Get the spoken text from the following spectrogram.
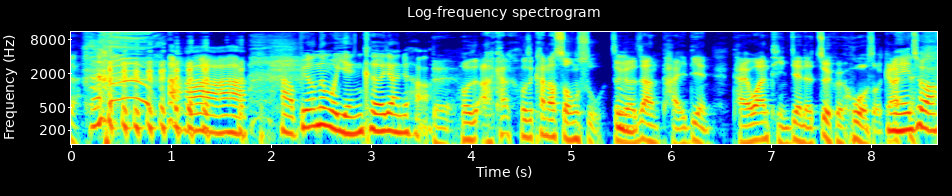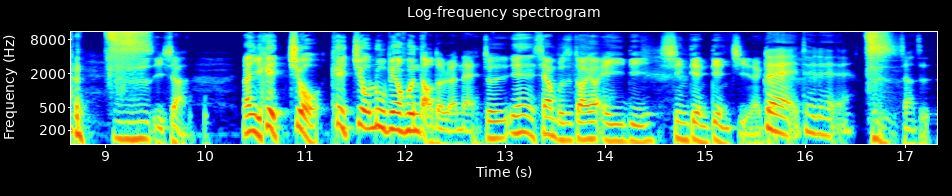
这样，好好好，好，不用那么严苛，这样就好。对，或者啊，看或者看到松鼠，这个让台电台湾停电的罪魁祸首，没错，滋一下。那也可以救，可以救路边昏倒的人呢，就是因为现在不是都要用 AED 心电电击那个？对对对，滋这样子，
